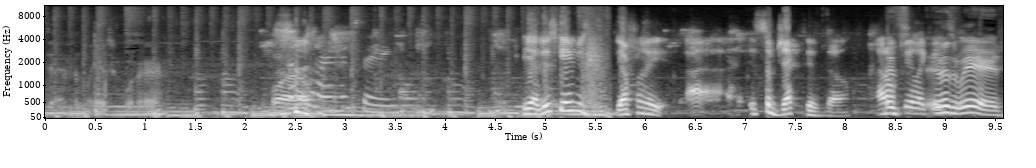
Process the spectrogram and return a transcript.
Definitely a square. That's Wow. what I'm saying. Yeah, this game is definitely uh, it's subjective though. I don't It's- feel like it was weird.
